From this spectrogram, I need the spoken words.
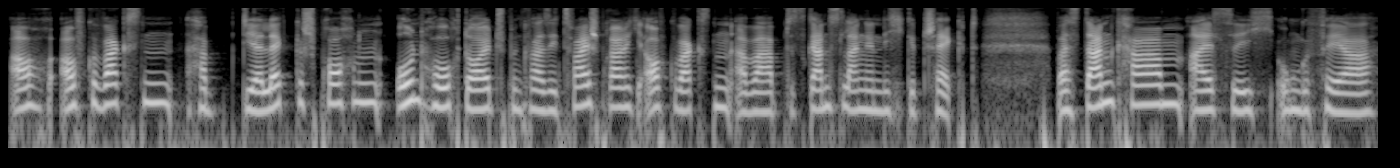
auch aufgewachsen, habe Dialekt gesprochen und Hochdeutsch, bin quasi zweisprachig aufgewachsen, aber habe das ganz lange nicht gecheckt. Was dann kam, als ich ungefähr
